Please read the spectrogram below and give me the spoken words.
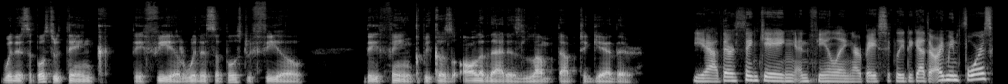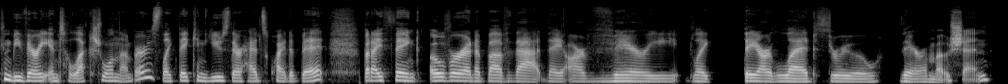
where they're supposed to think, they feel. Where they're supposed to feel, they think, because all of that is lumped up together. Yeah, their thinking and feeling are basically together. I mean, fours can be very intellectual numbers, like they can use their heads quite a bit. But I think over and above that, they are very, like, they are led through their emotion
